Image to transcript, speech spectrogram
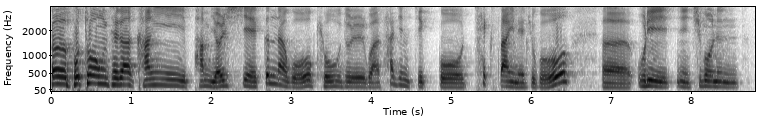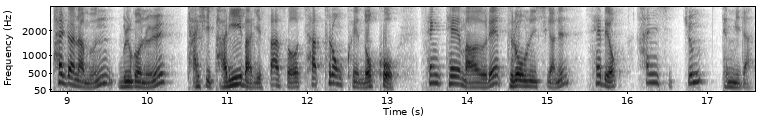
어, 보통 제가 강의 밤 10시에 끝나고 교우들과 사진 찍고 책 사인해주고 어, 우리 직원은 팔다 남은 물건을 다시 바리바리 싸서 차 트렁크에 넣고 생태 마을에 들어오는 시간은 새벽 1시쯤 됩니다.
